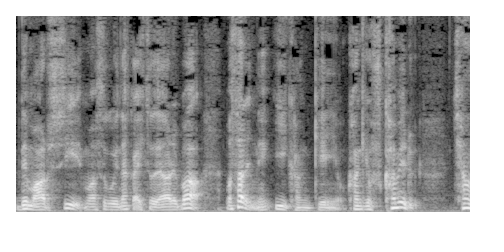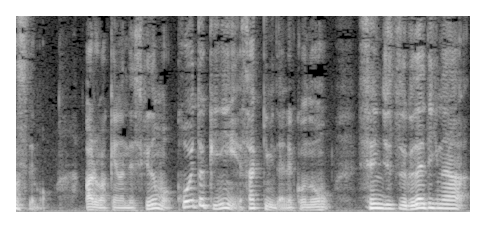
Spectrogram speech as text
でもあるし、まあ、すごい仲いい人であれば、まあ、さらにね、いい関係を、関係を深めるチャンスでもあるわけなんですけども、こういう時に、さっきみたいなこの戦術、具体的な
